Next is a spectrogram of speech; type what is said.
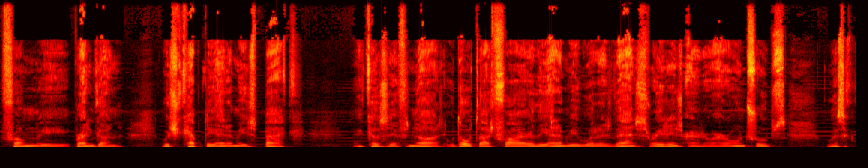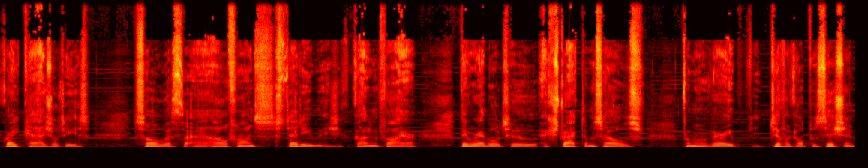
from the Bren gun, which kept the enemies back. Because if not, without that fire, the enemy would advance right into our own troops with great casualties. So, with uh, Alphonse steady gunfire, they were able to extract themselves from a very difficult position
